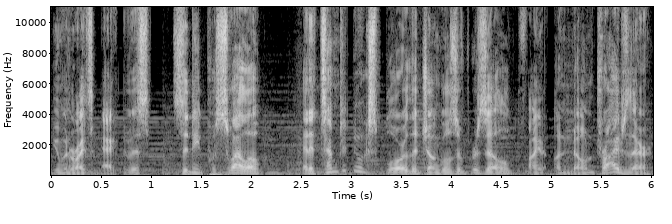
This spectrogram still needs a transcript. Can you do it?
human rights activist Sydney Possuelo had attempted to explore the jungles of Brazil to find unknown tribes there.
